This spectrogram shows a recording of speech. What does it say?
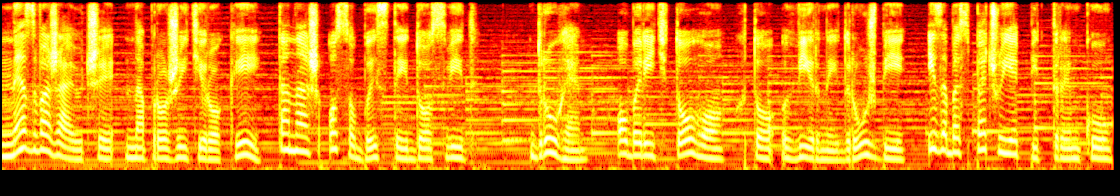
незважаючи на прожиті роки та наш особистий досвід. Друге, оберіть того, хто вірний дружбі і забезпечує підтримку.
